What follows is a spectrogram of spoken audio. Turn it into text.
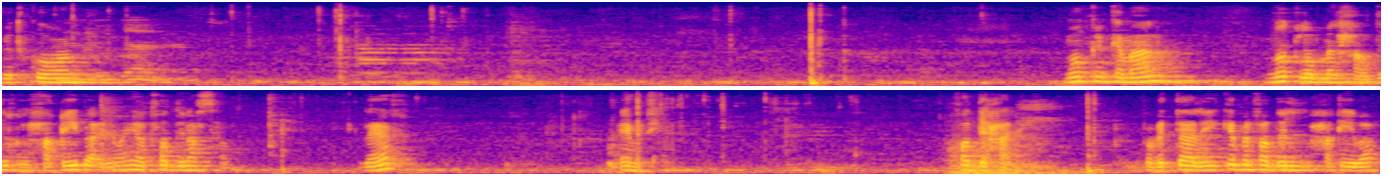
بتكون ممكن كمان نطلب من الحديقة الحقيبة إنه هي تفضي نفسها. def empty. فضي حالي فبالتالي كيف بنفضي الحقيبة؟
